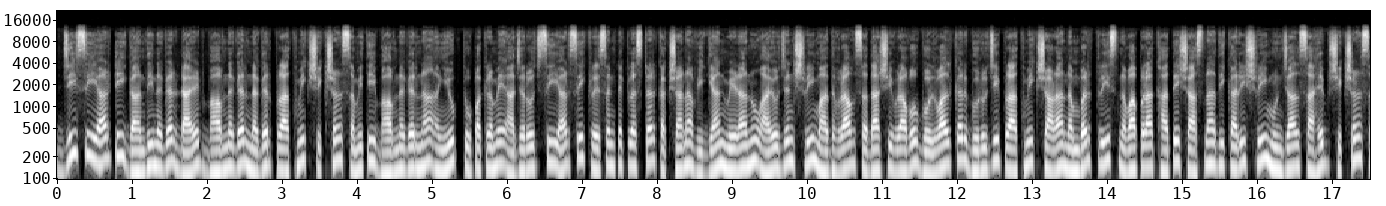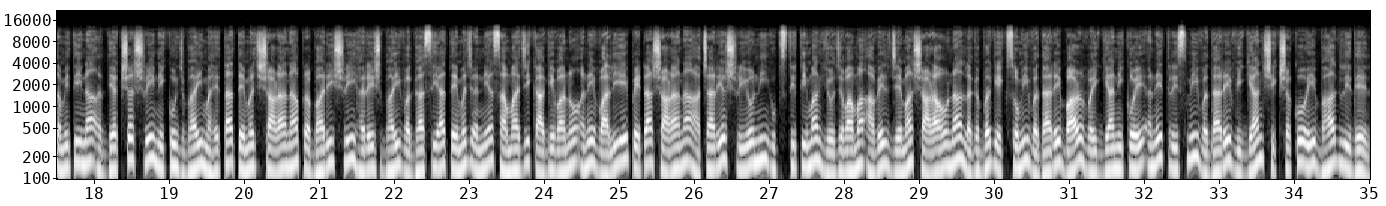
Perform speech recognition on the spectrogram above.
જીસીઆરટી ગાંધીનગર ડાયટ ભાવનગર નગર પ્રાથમિક શિક્ષણ સમિતિ ભાવનગરના સંયુક્ત ઉપક્રમે આજરોજ સીઆરસી ક્રેસન્ટ ક્લસ્ટર કક્ષાના વિજ્ઞાન મેળાનું આયોજન શ્રી માધવરાવ સદાશિવરાવો ગોલવાલકર ગુરુજી પ્રાથમિક શાળા નંબર ત્રીસ નવાપરા ખાતે શાસનાધિકારી શ્રી મુંજાલ સાહેબ શિક્ષણ સમિતિના અધ્યક્ષ શ્રી નિકુંજભાઈ મહેતા તેમજ શાળાના પ્રભારી શ્રી હરેશભાઈ વઘાસિયા તેમજ અન્ય સામાજિક આગેવાનો અને વાલીએ પેટા શાળાના આચાર્યશ્રીઓની ઉપસ્થિતિમાં યોજવામાં આવેલ જેમાં શાળાઓના લગભગ એકસોમી વધારે બાળ વૈજ્ઞાનિકોએ અને ત્રીસમી વધારે વિજ્ઞાન શિક્ષકોએ ભાગ લીધેલ.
